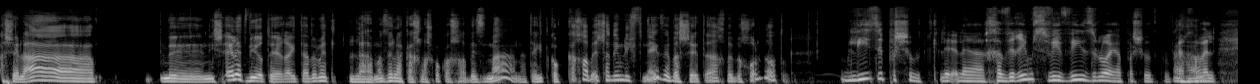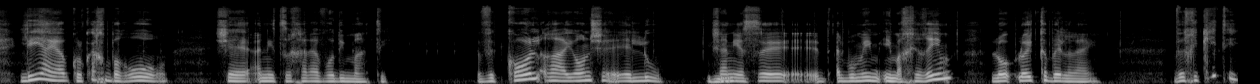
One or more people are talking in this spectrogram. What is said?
השאלה נשאלת ביותר הייתה באמת, למה זה לקח לך כל כך הרבה זמן? את היית כל כך הרבה שנים לפני זה בשטח, ובכל זאת... לי זה פשוט, לחברים סביבי זה לא היה פשוט כל כך, אבל לי היה כל כך ברור שאני צריכה לעבוד עם מתי. וכל רעיון שהעלו, שאני אעשה אלבומים עם אחרים, לא, לא יתקבל עליי. וחיכיתי,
